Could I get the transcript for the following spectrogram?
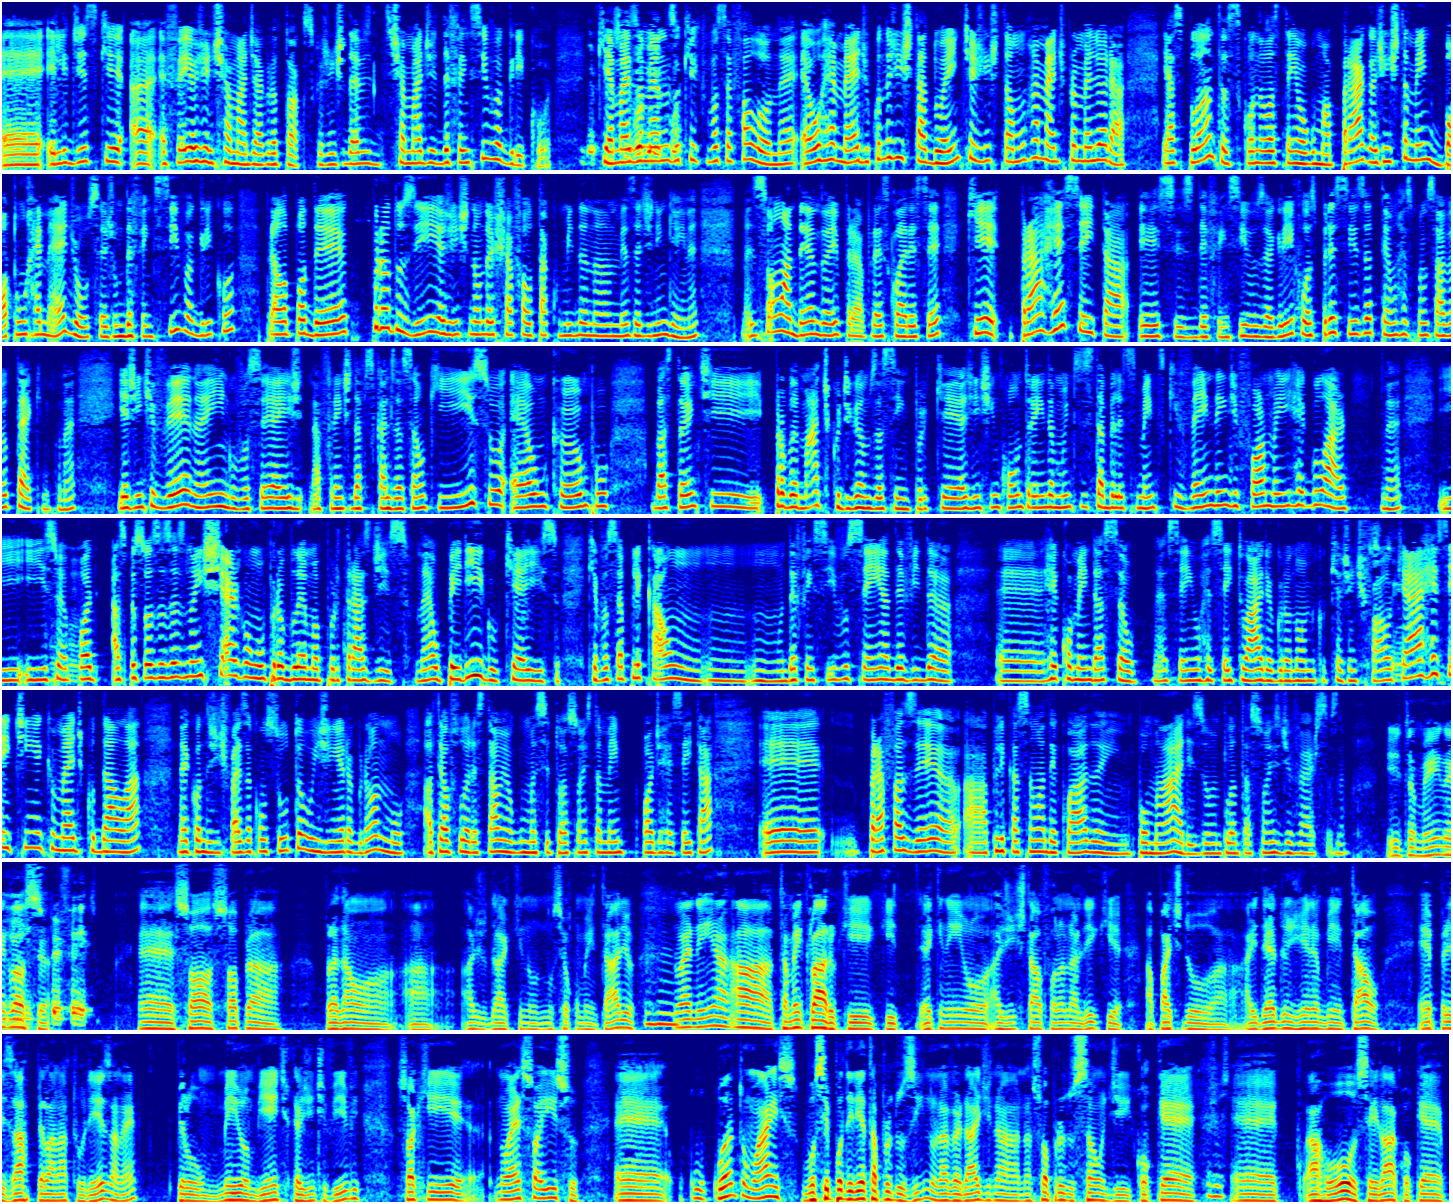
É, ele diz que uh, é feio a gente chamar de agrotóxico, a gente deve chamar de defensivo agrícola, defensivo que é mais ou agrícola. menos o que, que você falou, né? É o remédio, quando a gente está doente, a gente toma um remédio para melhorar. E as plantas, quando elas têm alguma praga, a gente também bota um remédio, ou seja, um defensivo agrícola, para ela poder produzir e a gente não deixar faltar comida na mesa de ninguém, né? Mas só um adendo aí para esclarecer que para receitar esses defensivos agrícolas precisa ter um responsável técnico, né? E a gente vê, né, Ingo, você aí na frente da fiscalização, que isso é um campo bastante problemático, digamos assim, porque a gente encontra ainda muitos estabelecimentos que vendem de forma irregular né? E, e isso é, uhum. pode, as pessoas às vezes não enxergam o problema por trás disso, né? O perigo que é isso, que é você aplicar um, um, um defensivo sem a devida é, recomendação, né? Sem o receituário agronômico que a gente fala, Sim. que é a receitinha que o médico dá lá, né? Quando a gente faz a consulta, o engenheiro agrônomo, até o florestal, em algumas situações também pode receitar. É, para fazer a, a aplicação adequada em pomares ou em plantações diversas, né? E também negócio. Isso, perfeito. É, só só para para dar um, a, ajudar aqui no, no seu comentário, uhum. não é nem a, a, também claro que, que é que nem o, a gente estava falando ali que a parte do a, a, ideia do engenheiro ambiental é prezar pela natureza, né? Pelo meio ambiente que a gente vive, só que não é só isso. É, o quanto mais você poderia estar tá produzindo, na verdade, na, na sua produção de qualquer é, arroz, sei lá, qualquer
